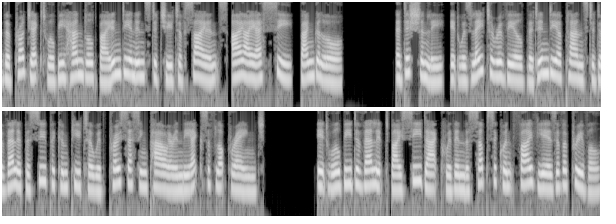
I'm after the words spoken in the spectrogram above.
The project will be handled by Indian Institute of Science IISc, Bangalore. Additionally, it was later revealed that India plans to develop a supercomputer with processing power in the exaflop range. It will be developed by C-DAC within the subsequent five years of approval.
